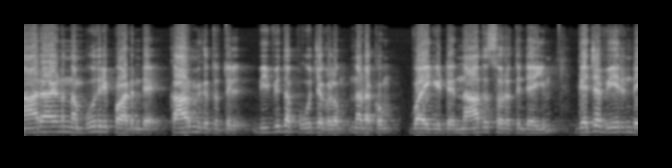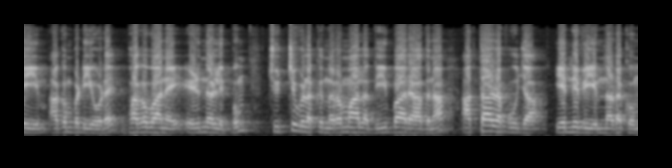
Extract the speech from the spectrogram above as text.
നാരായണ നമ്പൂതിരിപ്പാടിന്റെ കാർമ്മികത്വത്തിൽ വിവിധ പൂജകളും നടക്കും. വൈകിട്ട് നാദസ്വരത്തിന്റെയും ഗജവീരന്റെയും അകമ്പടിയോടെ ഭഗവാനെ എഴുന്നള്ളിപ്പും ചുറ്റുവിളക്ക് നിറമാല ദീപാരാധന അത്താഴ പൂജ എന്നിവയും നടക്കും.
